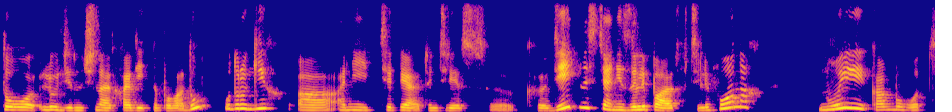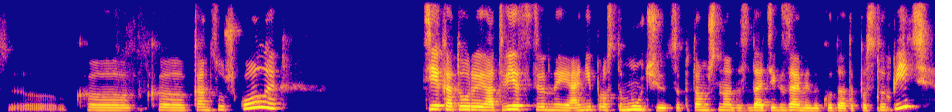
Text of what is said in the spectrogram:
то люди начинают ходить на поводу у других, э, они теряют интерес э, к деятельности, они залипают в телефонах, ну и как бы вот э, к, к концу школы те, которые ответственные, они просто мучаются, потому что надо сдать экзамены, куда-то поступить,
